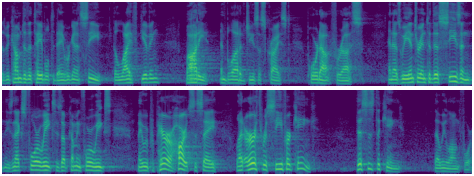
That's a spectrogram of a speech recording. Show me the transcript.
As we come to the table today, we're going to see the life giving body and blood of Jesus Christ poured out for us. And as we enter into this season, these next four weeks, these upcoming four weeks, may we prepare our hearts to say, Let earth receive her king. This is the king that we long for.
